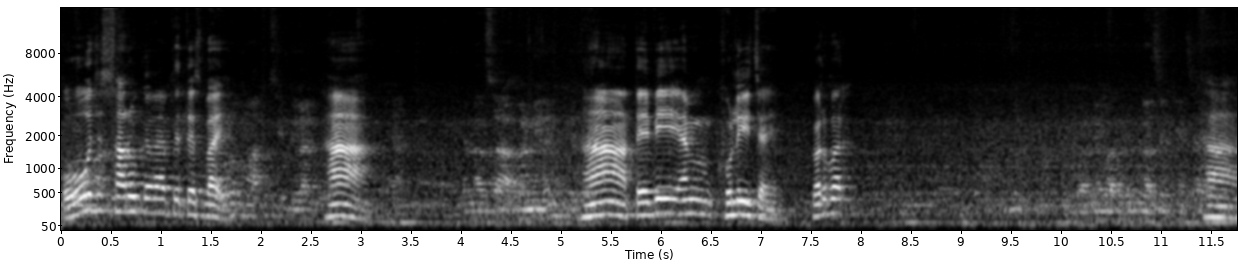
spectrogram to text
બહુ જ સારું કહેવાય પ્રિતેશભાઈ. હા. એના હા, તે બી એમ ખુલી જાય. બરોબર. હા.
